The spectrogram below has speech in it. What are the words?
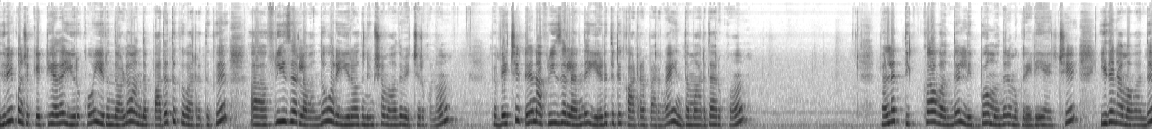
இதுவே கொஞ்சம் கெட்டியாக தான் இருக்கும். இருந்தாலும் அந்த பதத்துக்கு வர்றதுக்கு ஃப்ரீசரில் வந்து ஒரு இருபது நிமிஷமாவது வச்சுருக்கணும். இப்போ வச்சுட்டு நான் ஃப்ரீசர்லேருந்து எடுத்துகிட்டு காட்டுறேன் பாருங்கள் இந்த மாதிரி தான் இருக்கும். நல்ல திக்காக வந்து லிப் பாம் வந்து நமக்கு ரெடி ஆயிடுச்சு. இதை நம்ம வந்து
